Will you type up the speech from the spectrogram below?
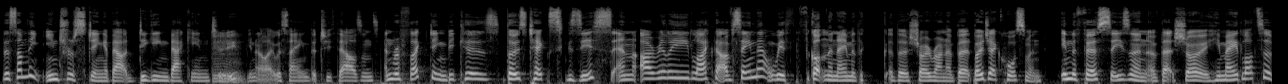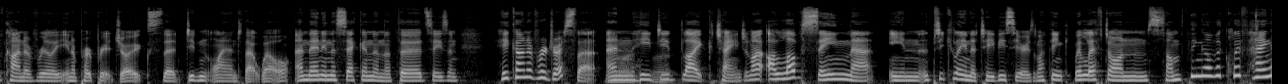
there's something interesting about digging back into, Mm. you know, like we're saying, the 2000s and reflecting because those texts exist, and I really like that. I've seen that with I've forgotten the name of the the showrunner, but BoJack Horseman. In the first season of that show, he made lots of kind of really inappropriate jokes that didn't land that well, and then in the second and the third season. He kind of redressed that, and he did like change, and I, I love seeing that in, particularly in a TV series. And I think we're left on something of a cliffhanger,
